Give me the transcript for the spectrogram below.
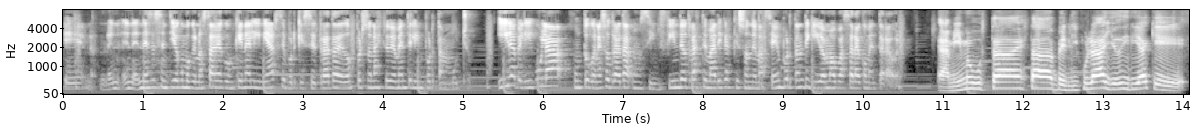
Eh, en, ese sentido como que no sabe con quién alinearse porque se trata de dos personas que obviamente le importan mucho. Y la película junto con eso trata un sinfín de otras temáticas que son demasiado importantes y que íbamos a pasar a comentar ahora. A mí me gusta esta película, yo diría que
